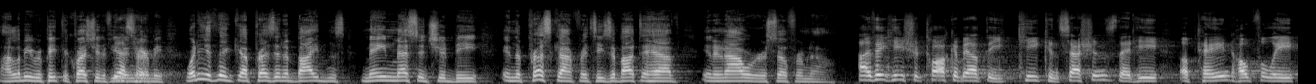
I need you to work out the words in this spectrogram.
Uh, let me repeat the question if you yes, didn't sir. hear me. What do you think uh, President Biden's main message should be in the press conference he's about to have in an hour or so from now? I think he should talk about the key concessions that he obtained. Hopefully,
